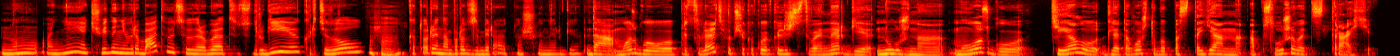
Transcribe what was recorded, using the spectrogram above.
ну, они, очевидно, не вырабатываются, вырабатываются другие, кортизол, угу. которые, наоборот, забирают нашу энергию. Да, мозгу, представляете вообще, какое количество энергии нужно мозгу телу для того, чтобы постоянно обслуживать страхи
